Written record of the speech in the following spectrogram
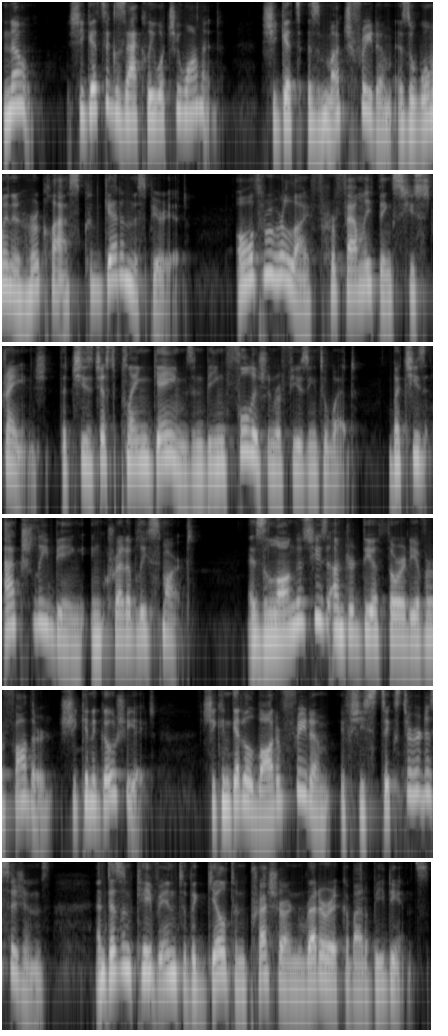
No, she gets exactly what she wanted. She gets as much freedom as a woman in her class could get in this period. All through her life, her family thinks she's strange, that she's just playing games and being foolish and refusing to wed. But she's actually being incredibly smart. As long as she's under the authority of her father, she can negotiate. She can get a lot of freedom if she sticks to her decisions and doesn't cave in to the guilt and pressure and rhetoric about obedience.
